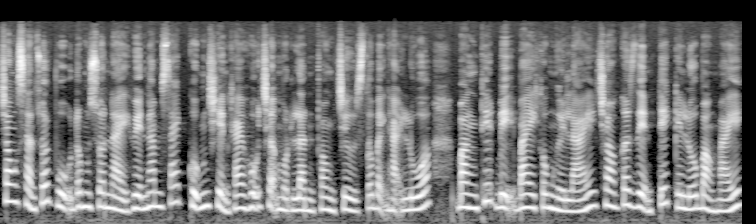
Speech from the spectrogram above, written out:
Trong sản xuất vụ đông xuân này, huyện Nam Sách cũng triển khai hỗ trợ một lần phòng trừ sâu bệnh hại lúa bằng thiết bị bay không người lái cho các diện tích cây lúa bằng máy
